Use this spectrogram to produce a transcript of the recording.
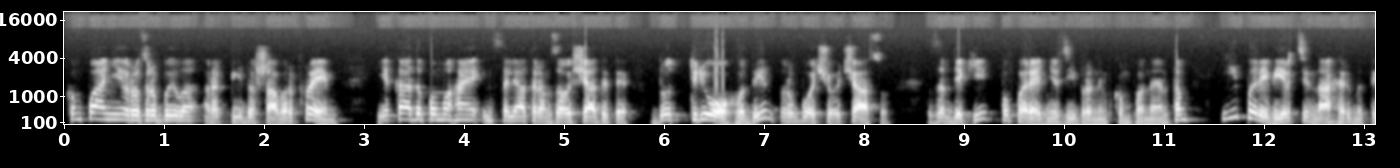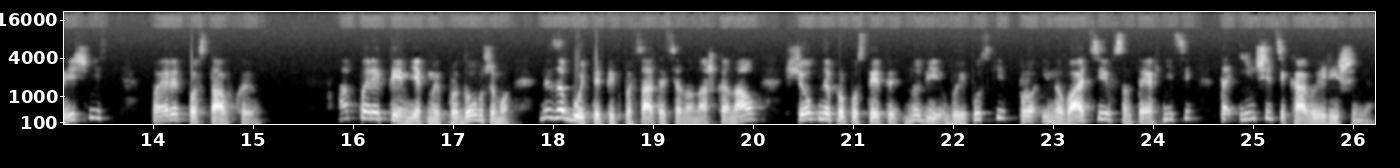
компанія розробила Rapido Shower Frame, яка допомагає інсталяторам заощадити до 3 годин робочого часу завдяки попередньо зібраним компонентам і перевірці на герметичність перед поставкою. А перед тим як ми продовжимо, не забудьте підписатися на наш канал, щоб не пропустити нові випуски про інновації в сантехніці та інші цікаві рішення.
